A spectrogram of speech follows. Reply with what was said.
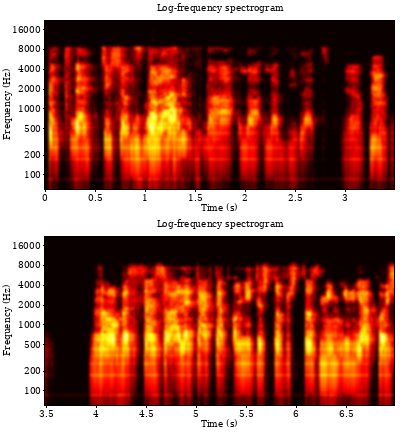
pyknę tysiąc dolarów na, na, na bilet, nie? No, bez sensu, ale tak, tak, oni też to, wiesz co, zmienili jakoś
